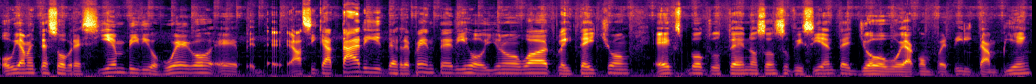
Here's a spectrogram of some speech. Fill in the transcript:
obviamente sobre 100 videojuegos. Eh, eh, así que Atari de repente dijo, you know what, PlayStation, Xbox, ustedes no son suficientes, yo voy a competir también.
